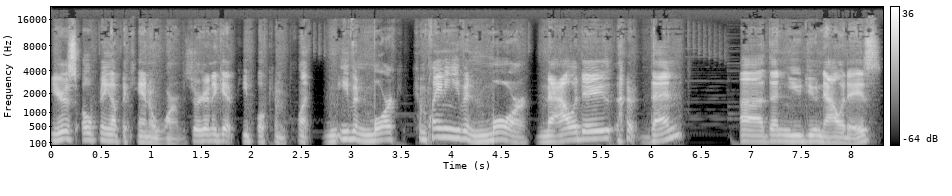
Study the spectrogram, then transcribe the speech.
you're just opening up a can of worms. You're going to get people complain even more complaining even more nowadays then uh, than you do nowadays.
